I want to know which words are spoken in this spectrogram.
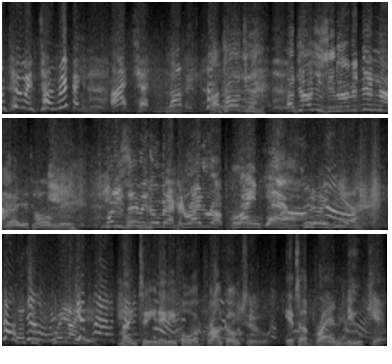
Bronco 2 is terrific. I just love it. I told you. I told you she'd love it, didn't I? Yeah, you told me. What do you say we go back and write her up oh, right oh, now? Good idea. So That's soon. a great idea. 1984 Bronco 2. It's a brand new kick.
